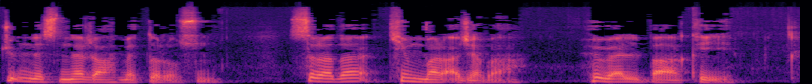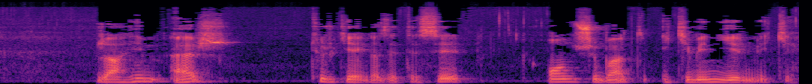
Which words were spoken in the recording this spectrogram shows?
Cümlesine rahmetler olsun. Sırada kim var acaba? Hüvel Baki. Rahim Er, Türkiye Gazetesi 10 Şubat 2022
